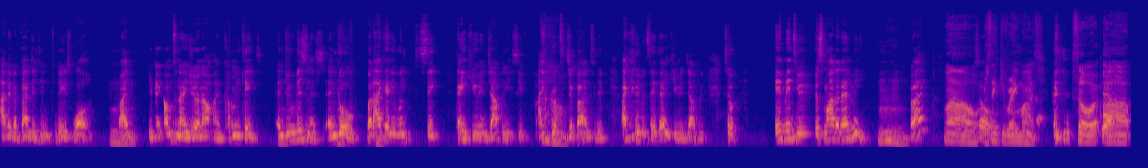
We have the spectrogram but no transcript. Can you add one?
added advantage in today's world, right? You can come to Nigeria now and communicate and do business and go. But I can even say thank you in Japanese. If I go to Japan today, I can even say thank you in Japanese. So it means you- you're smarter than me, Mm. right? Wow, So- thank you very much. So, Yeah. uh,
